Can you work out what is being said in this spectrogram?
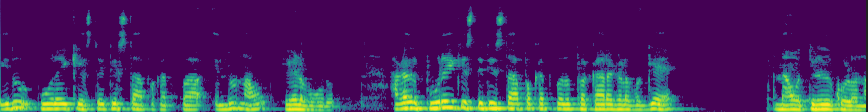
ಇದು ಪೂರೈಕೆ ಸ್ಥಿತಿಸ್ಥಾಪಕತ್ವ ಎಂದು ನಾವು ಹೇಳಬಹುದು. ಹಾಗಾದರೆ ಪೂರೈಕೆ ಸ್ಥಿತಿಸ್ಥಾಪಕತ್ವದ ಪ್ರಕಾರಗಳ ಬಗ್ಗೆ ನಾವು ತಿಳಿದುಕೊಳ್ಳೋಣ.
